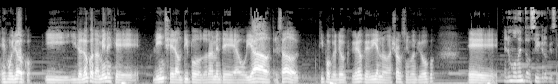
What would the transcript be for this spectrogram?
es muy loco. Y, y lo loco también es que Lynch era un tipo totalmente agobiado, estresado, tipo que creo, creo que vivía en Nueva York, si no me equivoco. Eh, En un momento sí, creo que sí.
